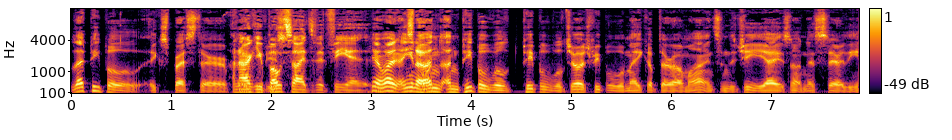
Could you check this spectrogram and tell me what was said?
Let people express their And argue political both sides of it via. Yeah, well, you know, and, and people will people will judge. People will make up their own minds, and the GAA is not necessarily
